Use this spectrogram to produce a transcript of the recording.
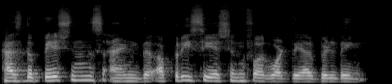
has the patience and the appreciation for what they are building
